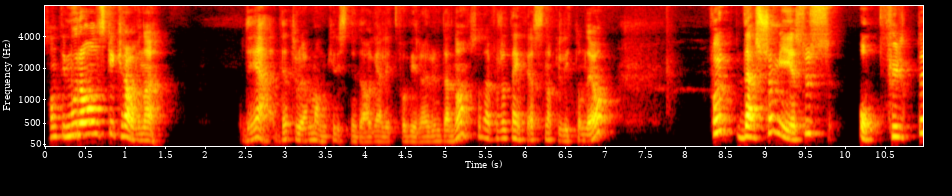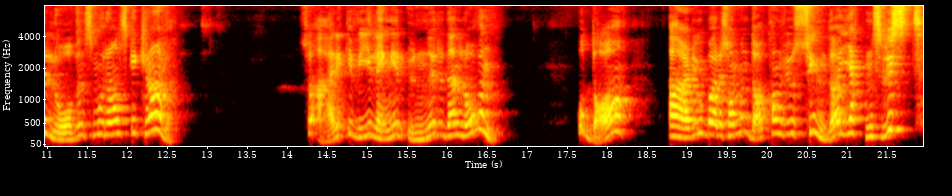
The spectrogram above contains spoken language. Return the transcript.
Sånn, de moralske kravene. Det, det, tror jeg mange kristne i dag er litt forvirra rundt ennå. Så derfor så tenkte jeg å snakke litt om det òg. For dersom Jesus oppfylte lovens moralske krav, så er ikke vi lenger under den loven. Og da er det jo bare sånn, men da kan vi jo synde av hjertens lyst.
